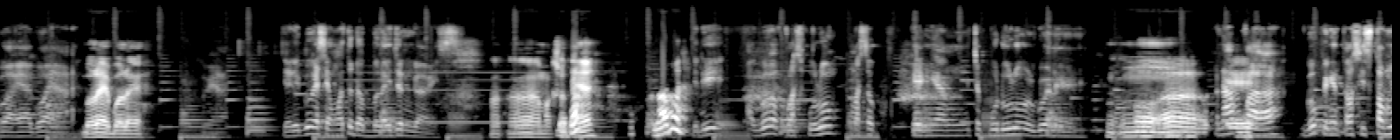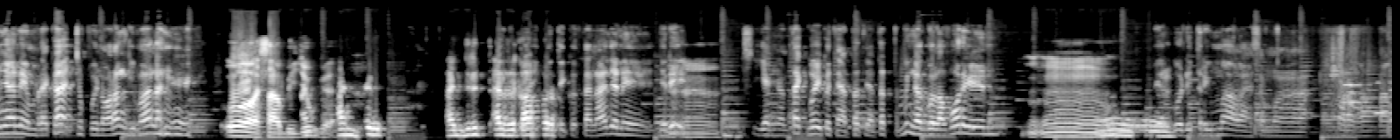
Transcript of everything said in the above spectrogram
Gua ya, gua ya, Boleh, boleh. Ya. Jadi gue SMA tuh double legend guys. Heeh, maksudnya kenapa Jadi ah, gue kelas 10 masuk geng yang cepu dulu gue nih. mm, oh oke. Kenapa? Gue pengen tahu sistemnya nih. Mereka cepuin orang gimana nih? wah sabi juga. anjir anjir undercover Ikut ikutan aja nih. Jadi Heeh. yang nyontek gue ikut nyatet nyatet, tapi nggak gue laporin. Mm-mm. Biar gue diterima lah sama orang-orang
